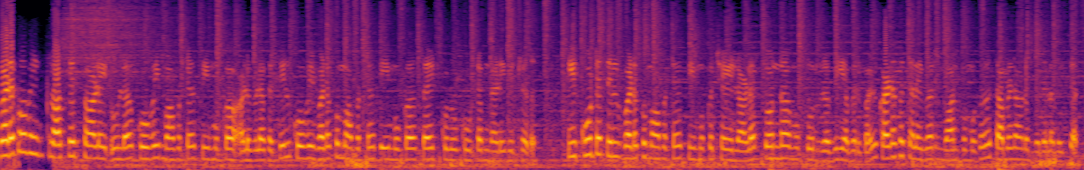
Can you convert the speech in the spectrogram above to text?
வடகோவை கிராக்கெட் சாலையில் உள்ள கோவை மாவட்ட திமுக அலுவலகத்தில் கோவை வடக்கு மாவட்ட திமுக சைட் குழு கூட்டம் நடைபெற்றது. இக்கூட்டத்தில் வடக்கு மாவட்ட திமுக செயலாளர் தொண்டாமுத்தூர் ரவி அவர்கள் கழக தலைவர் மாண்புமிகு தமிழ்நாடு முதலமைச்சர்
